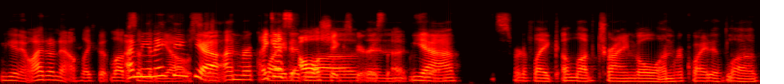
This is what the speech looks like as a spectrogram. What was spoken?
you know, I don't know, like that loves. I mean, I somebody think else yeah, and- unrequited. all love Shakespeare is and- that, Yeah, yeah. sort of like a love triangle, unrequited love.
